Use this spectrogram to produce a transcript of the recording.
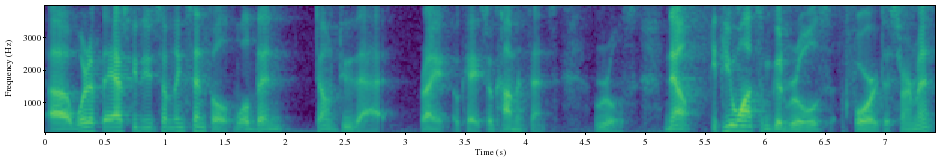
uh, what if they ask you to do something sinful? Well, then don't do that, right? Okay, so common sense rules. Now, if you want some good rules for discernment,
